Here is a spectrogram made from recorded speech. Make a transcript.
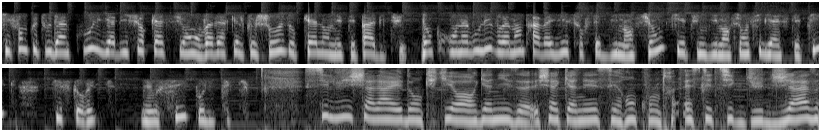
qui font que tout d'un coup, il y a bifurcation. On va vers quelque chose auquel on n'était pas habitué. Donc, on a voulu vraiment travailler sur cette dimension qui est une dimension aussi bien esthétique qu'historique, mais aussi politique. Sylvie Chala est donc qui organise chaque année ces rencontres esthétiques du jazz.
